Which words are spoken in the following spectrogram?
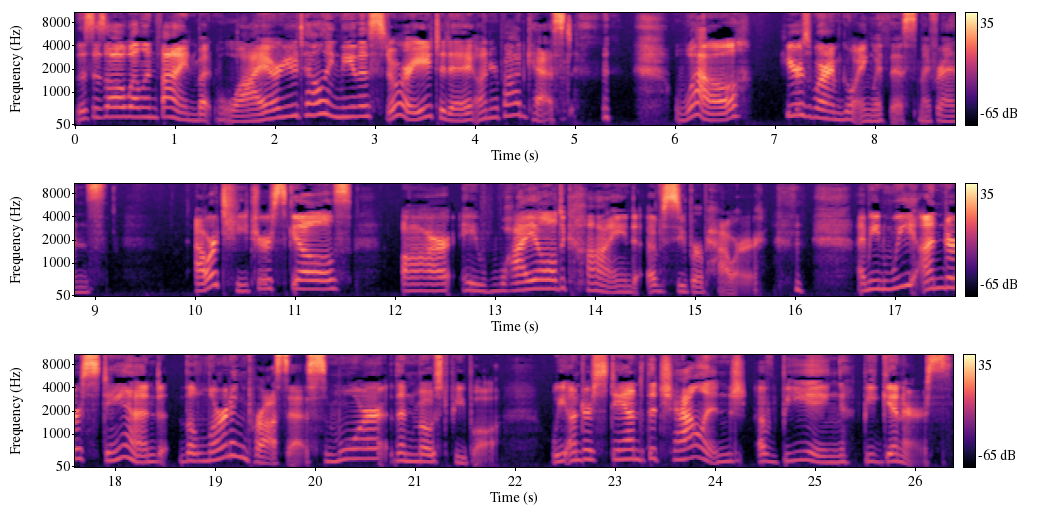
this is all well and fine, but why are you telling me this story today on your podcast? well, here's where I'm going with this, my friends. Our teacher skills are a wild kind of superpower. I mean, we understand the learning process more than most people. We understand the challenge of being beginners.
